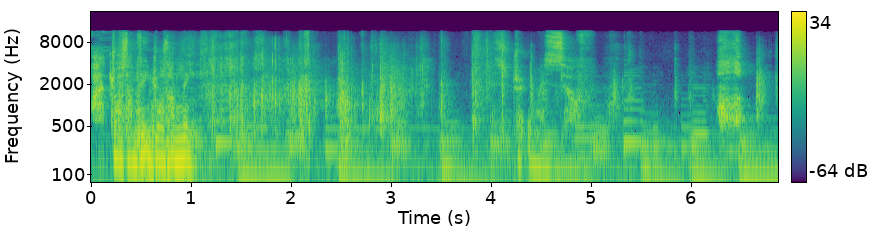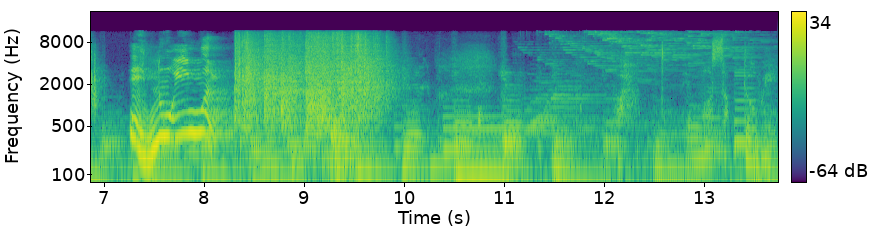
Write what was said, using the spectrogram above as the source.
Ah, Draw something, draw something. Distract myself. Hey, no 英文。in more subtle way.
